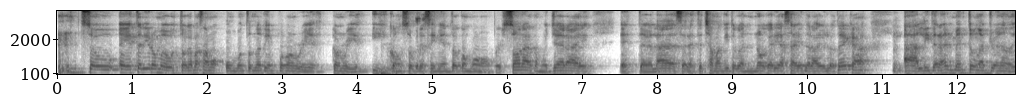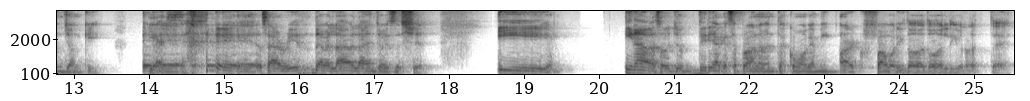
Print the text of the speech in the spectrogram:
so, en este libro me gustó que pasamos un montón de tiempo con Reed, con Reed y con su crecimiento como persona, como Jedi este, ¿verdad? De ser este chamaquito que no quería salir de la biblioteca a literalmente un adrenaline junkie. Eh, eh, o sea, Reed de verdad, de verdad enjoys this shit. Y, y nada, eso yo diría que ese probablemente es como que mi arc favorito de todo el libro. Este.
